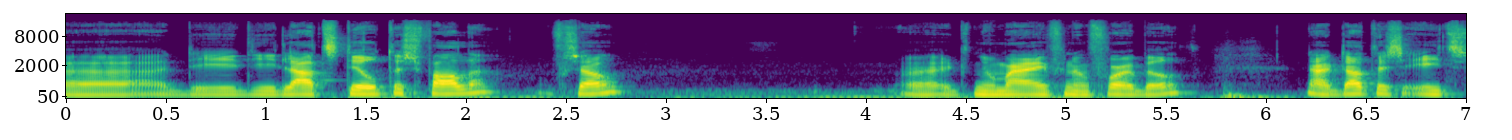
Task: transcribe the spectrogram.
uh, die, die laat stiltes vallen of zo. Uh, ik noem maar even een voorbeeld. Nou, dat is iets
